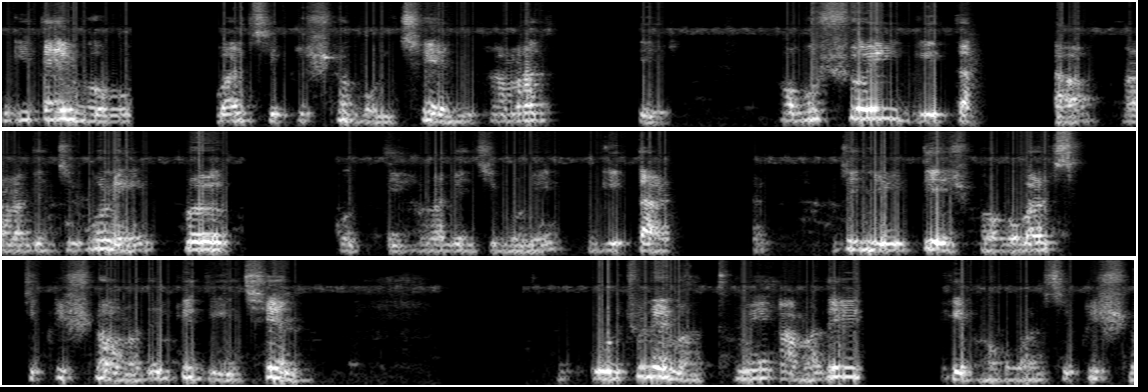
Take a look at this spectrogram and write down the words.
গীতায় ভগবান শ্রীকৃষ্ণ বলছেন, আমাদের অবশ্যই গীতা আমাদের জীবনে প্রয়োগ করতে, আমাদের জীবনে গীতার যে নির্দেশ ভগবান শ্রীকৃষ্ণ আমাদেরকে দিয়েছেন, অর্জুনের মাধ্যমে আমাদেরকে ভগবান শ্রীকৃষ্ণ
